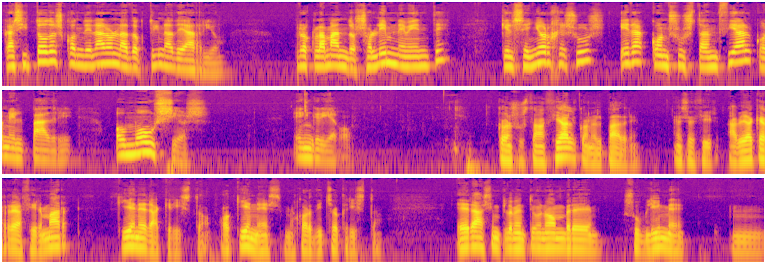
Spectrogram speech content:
Casi todos condenaron la doctrina de Arrio, proclamando solemnemente que el Señor Jesús era consustancial con el Padre, homousios en griego. Consustancial con el Padre, es decir, había que reafirmar quién era Cristo, o quién es, mejor dicho, Cristo ¿Era simplemente un hombre sublime mm,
